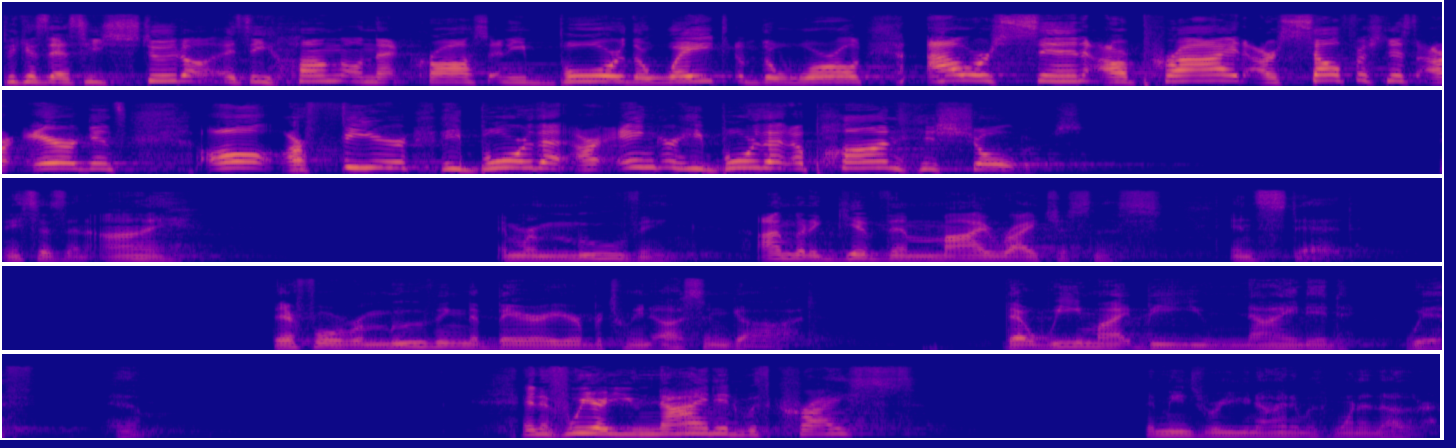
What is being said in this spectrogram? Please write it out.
Because as he stood, as he hung on that cross and he bore the weight of the world, our sin, our pride, our selfishness, our arrogance, all our fear, he bore that, our anger, he bore that upon his shoulders. And he says, And I am removing, I'm going to give them my righteousness instead. Therefore, removing the barrier between us and God, that we might be united with Him. and if we are united with Christ, that means we're united with one another.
